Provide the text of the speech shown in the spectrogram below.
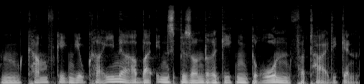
im Kampf gegen die Ukraine, aber insbesondere gegen Drohnen verteidigen.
